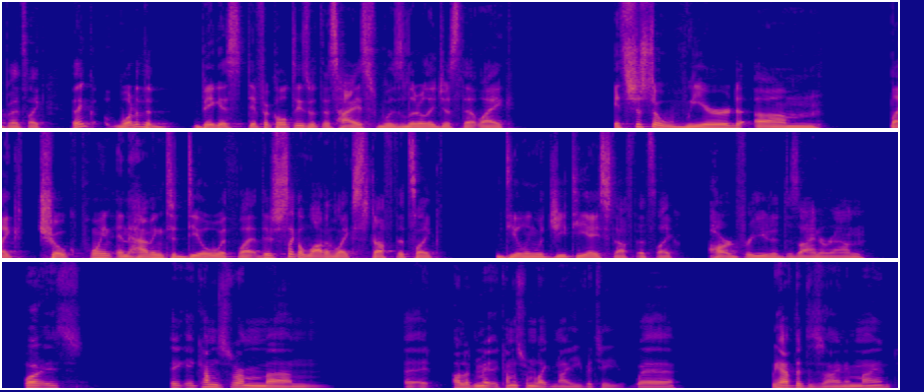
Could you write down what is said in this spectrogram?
but it's like I think one of the biggest difficulties with this heist was literally just that like it's just a weird um like choke point and having to deal with like there's just like a lot of like stuff that's like dealing with GTA stuff that's like hard for you to design around. Well, it's it, it comes from um it, I'll admit it comes from like naivety where we have the design in mind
